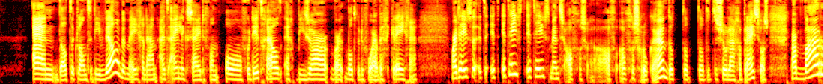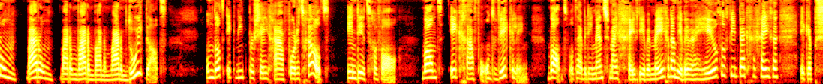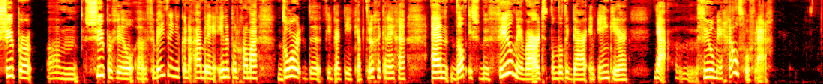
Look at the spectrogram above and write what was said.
En dat de klanten die wel hebben meegedaan uiteindelijk zeiden van oh, voor dit geld echt bizar wat we ervoor hebben gekregen. Maar het heeft, het, het, het heeft, het heeft mensen afges, af, afgeschrokken hè? Dat, dat, dat het een zo lage prijs was. Maar waarom, waarom, waarom, waarom, waarom, waarom doe ik dat? Omdat ik niet per se ga voor het geld. In dit geval. Want ik ga voor ontwikkeling. Want wat hebben die mensen mij gegeven? Die hebben meegedaan. Die hebben me heel veel feedback gegeven. Ik heb super, um, super veel uh, verbeteringen kunnen aanbrengen in het programma. Door de feedback die ik heb teruggekregen. En dat is me veel meer waard dan dat ik daar in één keer ja, veel meer geld voor vraag.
